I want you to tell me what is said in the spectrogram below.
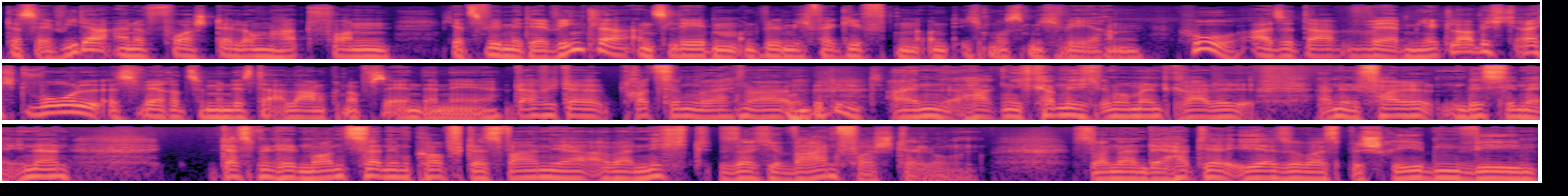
dass er wieder eine Vorstellung hat von, jetzt will mir der Winkler ans Leben und will mich vergiften und ich muss mich wehren. Huh, also da wäre mir, glaube ich, recht wohl. Es wäre zumindest der Alarmknopf sehr in der Nähe. Darf ich da trotzdem gleich mal Unbedingt. einhaken? Ich kann mich im Moment gerade an den Fall ein bisschen erinnern. Das mit den Monstern im Kopf, das waren ja aber nicht solche Wahnvorstellungen, sondern der hat ja eher sowas beschrieben wie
